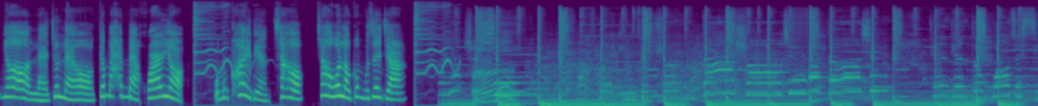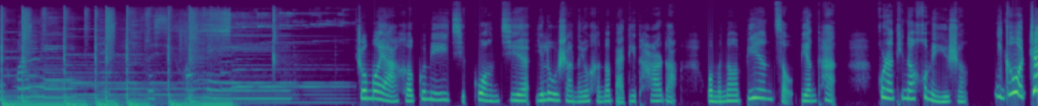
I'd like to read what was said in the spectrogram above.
哟，来就来哦，干嘛还买花哟？我们快一点，恰好恰好我老公不在家。天天的我最喜欢周末呀，和闺蜜一起逛街，一路上呢有很多摆地摊的，我们呢边走边看，忽然听到后面一声：“你给我站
